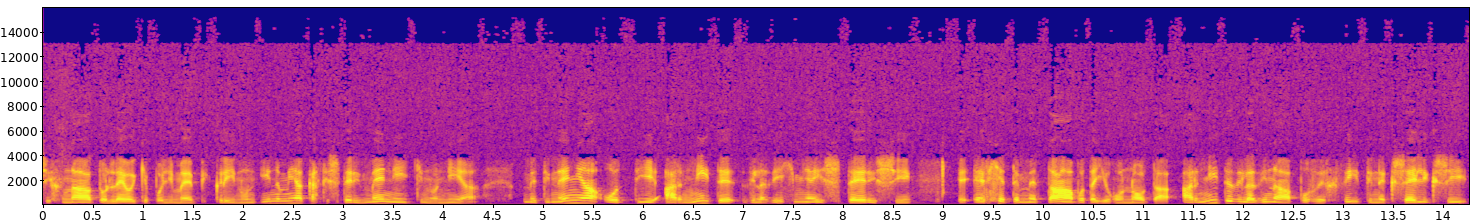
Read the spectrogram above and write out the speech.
συχνά το λέω και πολλοί με επικρίνουν, είναι μια καθυστερημένη κοινωνία με την έννοια ότι αρνείται, δηλαδή έχει μια υστέρηση, ε, έρχεται μετά από τα γεγονότα, αρνείται δηλαδή να αποδεχθεί την εξέλιξη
